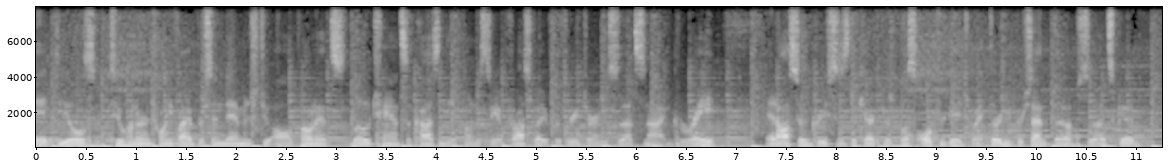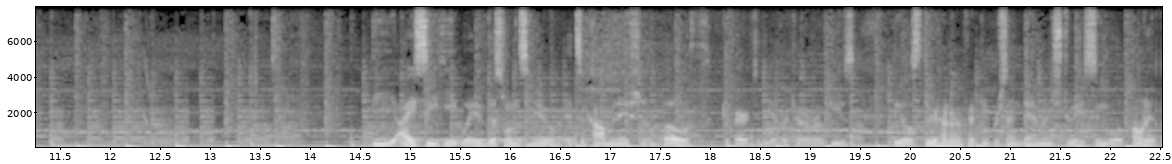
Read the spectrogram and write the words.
It deals 225% damage to all opponents, low chance of causing the opponents to get frostbite for 3 turns, so that's not great. It also increases the character's plus ultra gauge by 30% though, so that's good. The Icy Heat Wave, this one's new. It's a combination of both compared to the other Todorokis. Deals 350% damage to a single opponent,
